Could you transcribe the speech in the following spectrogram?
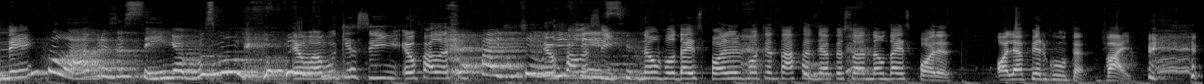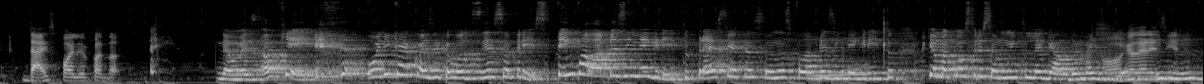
Nem. Tem palavras assim, em alguns momentos. Eu amo que assim, eu falo assim. Ai, gente, é Eu difícil. falo assim, não vou dar spoiler, vou tentar fazer a pessoa não dar spoiler. Olha a pergunta, vai. Dá spoiler pra nós. Não, mas ok. Única coisa que eu vou dizer sobre isso. Tem palavras em negrito. Prestem atenção nas palavras em negrito, porque é uma construção muito legal da magia. Ó, galerazinha, Uhum.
